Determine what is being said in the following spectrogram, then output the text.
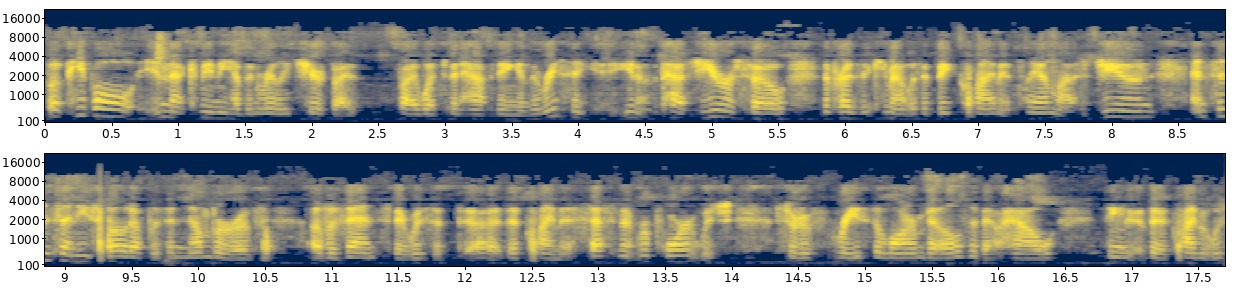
But people in that community have been really cheered by by what's been happening in the recent, you know, the past year or so. The president came out with a big climate plan last June, and since then he's followed up with a number of of events. There was a, uh, the climate assessment report, which sort of raised alarm bells about how things, the climate was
